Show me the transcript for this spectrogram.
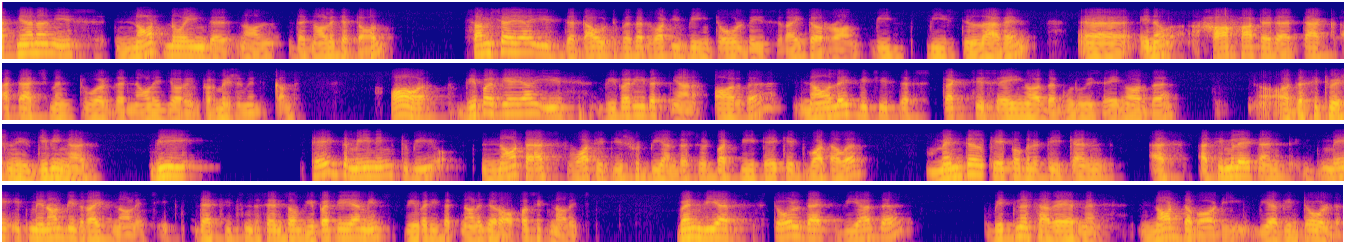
ajnana is not knowing the the knowledge at all. Samshaya is the doubt whether what is being told is right or wrong. We we still have an uh, you know half-hearted attack attachment towards the knowledge or information when it comes. Or viparyaya is viparita jnana or the knowledge which is the text is saying or the guru is saying or the or the situation is giving us we take the meaning to be not as what it should be understood but we take it what our mental capability can as assimilate and may it may not be the right knowledge. It, that it's in the sense of viparya means viparita knowledge or opposite knowledge. When we are told that we are the witness awareness not the body we have been told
